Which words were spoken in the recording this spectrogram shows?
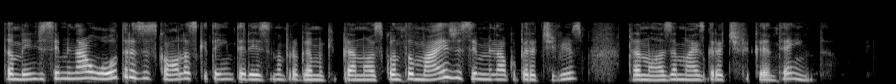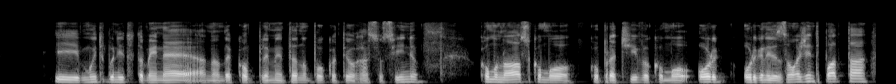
também disseminar outras escolas que têm interesse no programa, que para nós, quanto mais disseminar o cooperativismo, para nós é mais gratificante ainda. E muito bonito também, né, Ananda, complementando um pouco o teu raciocínio, como nós, como cooperativa, como or, organização, a gente pode estar tá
